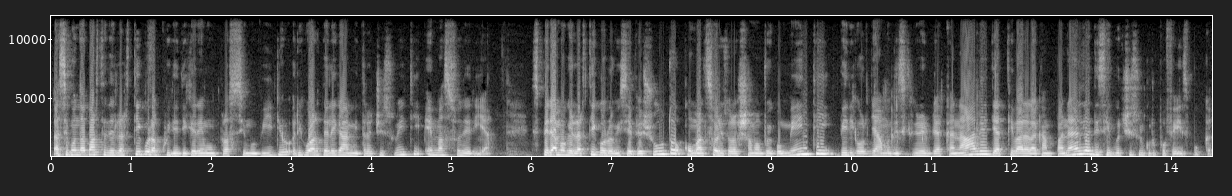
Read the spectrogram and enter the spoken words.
La seconda parte dell'articolo, a cui dedicheremo un prossimo video, riguarda i legami tra gesuiti e massoneria. Speriamo che l'articolo vi sia piaciuto, come al solito lasciamo a voi commenti, vi ricordiamo di iscrivervi al canale, di attivare la campanella e di seguirci sul gruppo Facebook.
